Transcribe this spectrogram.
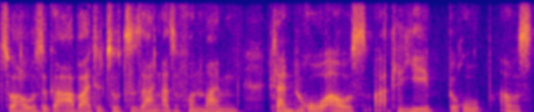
zu Hause gearbeitet, sozusagen, also von meinem kleinen Büro aus, Atelierbüro aus.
